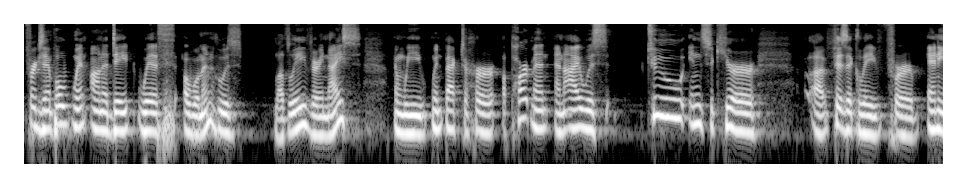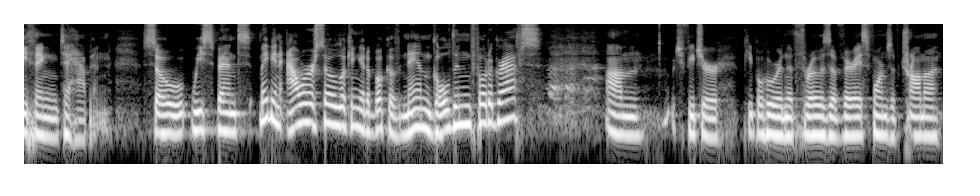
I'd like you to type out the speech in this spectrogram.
for example, went on a date with a woman who was lovely, very nice. and we went back to her apartment, and I was too insecure uh, physically for anything to happen. So we spent maybe an hour or so looking at a book of Nan Goldin photographs, um, which feature people who are in the throes of various forms of trauma.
